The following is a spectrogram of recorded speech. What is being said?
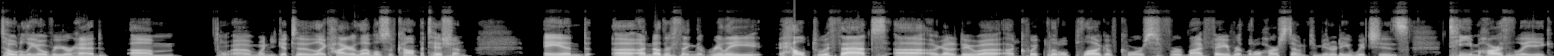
totally over your head um, uh, when you get to like higher levels of competition. And uh, another thing that really helped with that, uh, I got to do a, a, quick little plug, of course, for my favorite little Hearthstone community, which is Team Hearth League.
